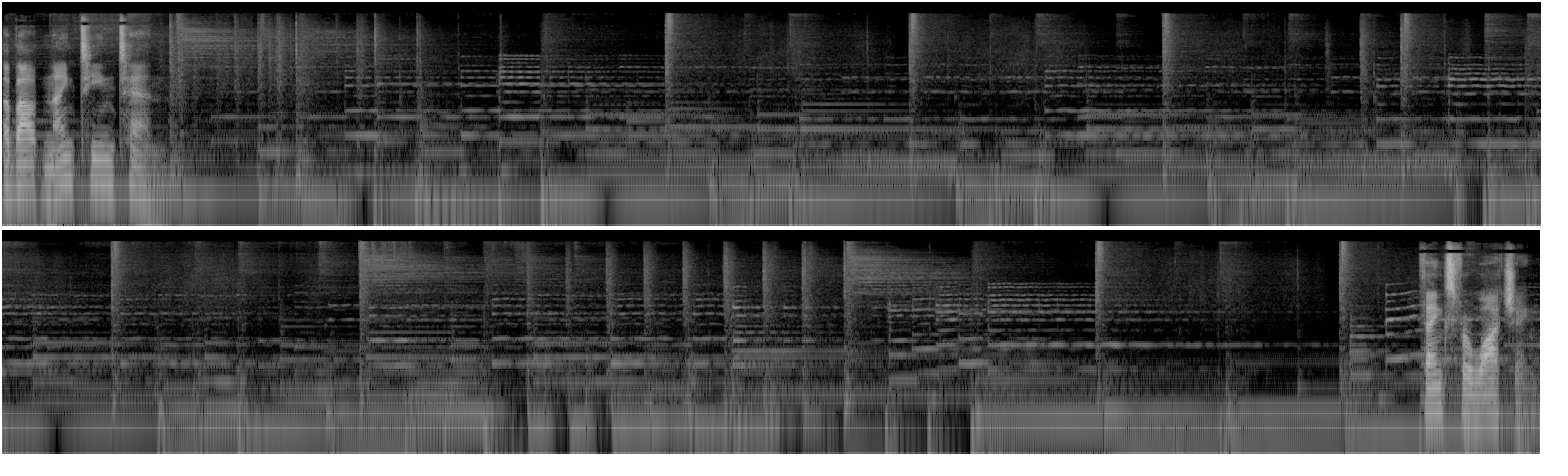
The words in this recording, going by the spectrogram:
About 1910. Thanks for watching.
